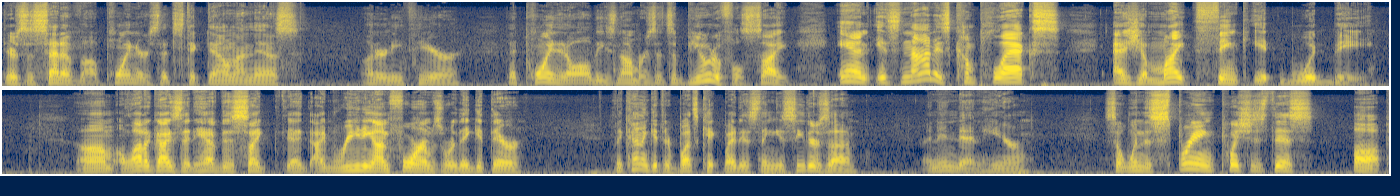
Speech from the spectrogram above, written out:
there's a set of uh, pointers that stick down on this underneath here that point at all these numbers. It's a beautiful sight. And it's not as complex as you might think it would be. Um, a lot of guys that have this, like I'm reading on forums where they get their, they kind of get their butts kicked by this thing. You see, there's a an indent here. So when the spring pushes this up,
